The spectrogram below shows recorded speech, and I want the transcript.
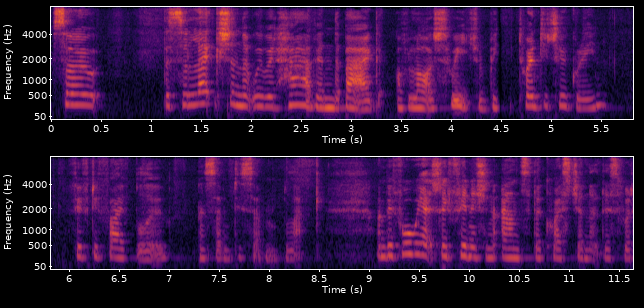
So the selection that we would have in the bag of large sweets would be 22 green, 55 blue and 77 black. And before we actually finish and answer the question that this would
